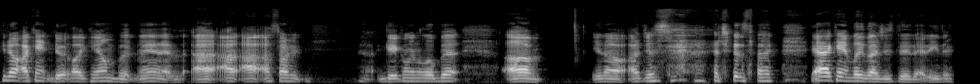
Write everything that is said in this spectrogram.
you know I can't do it like him. But man, I I, I started giggling a little bit. Um, you know, I just, I just like, yeah, I can't believe I just did that either.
